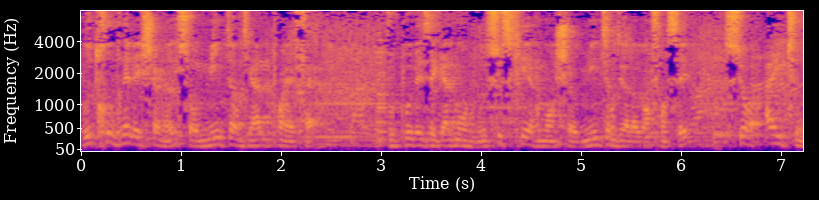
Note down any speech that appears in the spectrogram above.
Vous trouverez les channels sur minterdial.fr. Vous pouvez également vous souscrire à mon show Minter Dialogue en français sur iTunes,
